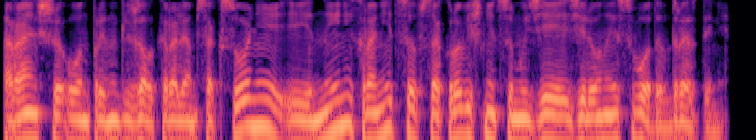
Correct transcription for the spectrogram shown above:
Раньше он принадлежал королям Саксонии и ныне хранится в сокровищнице музея «Зеленые своды» в Дрездене.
